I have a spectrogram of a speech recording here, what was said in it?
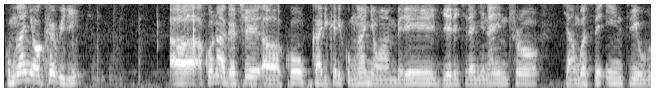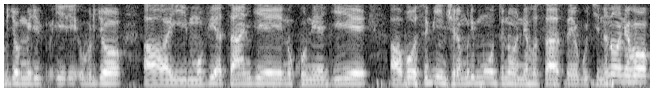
Ku mwanya wa kabiri ako ni agace ah, ko kari kari ku mwanya wa mbere ibyerekeranye na intro cyangwa se intri uburyo uburyo ah, iyi movie yatangiye n'ukuntu yagiye ah, bose binjira muri mood noneho sasa yo gukina. Noneho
